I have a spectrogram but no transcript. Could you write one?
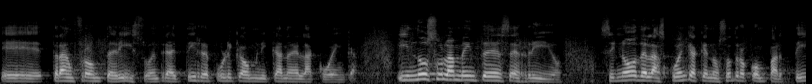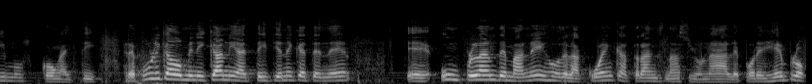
eh, transfronterizo entre Haití y República Dominicana de la cuenca. Y no solamente de ese río, sino de las cuencas que nosotros compartimos con Haití. República Dominicana y Haití tienen que tener eh, un plan de manejo de la cuenca transnacionales. Por ejemplo,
